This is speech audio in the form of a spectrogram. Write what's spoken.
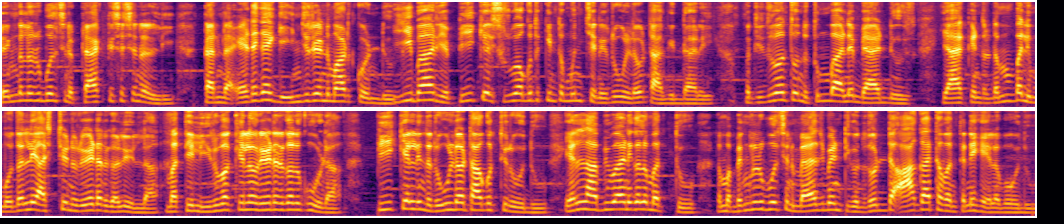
ಬೆಂಗಳೂರು ಬುಲ್ಸ್ನ ಪ್ರಾಕ್ಟೀಸ್ ಸೆಷನ್ ಅಲ್ಲಿ ತನ್ನ ಎಡಗೈಗೆ ಇಂಜುರಿಯನ್ನು ಮಾಡಿಕೊಂಡು ಈ ಬಾರಿಯ ಪಿ ಕೆ ಶುರುವಾಗೋದಕ್ಕಿಂತ ಮುಂಚೆನೆ ರೂಲ್ಡ್ ಔಟ್ ಆಗಿದ್ದಾರೆ. ಮತ್ತು ಇದು ಅಂತೂ ಒಂದು ತುಂಬಾನೇ ಬ್ಯಾಡ್ ನ್ಯೂಸ್ ಯಾಕೆಂದ್ರೆ ನಮ್ಮಲ್ಲಿ ಮೊದಲೇ ಅಷ್ಟೇನು ರೇಡರ್ಗಳು ಇಲ್ಲ. ಮತ್ತೆ ಇಲ್ಲಿ ಇರುವ ಕೆಲವು ರೇಡರ್ಗಳು ಕೂಡ ಪಿ ಕೆ ರೂಲ್ಡ್ ಔಟ್ ಆಗುತ್ತಿರುವುದು ಎಲ್ಲ ಅಭಿಮಾನಿಗಳು ಮತ್ತು ನಮ್ಮ ಬೆಂಗಳೂರು ಬುಲ್ಸಿನ ಮ್ಯಾನೇಜ್ಮೆಂಟ್ಗೆ ಒಂದು ದೊಡ್ಡ ಆಘಾತವಂತಲೇ ಹೇಳಬಹುದು.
